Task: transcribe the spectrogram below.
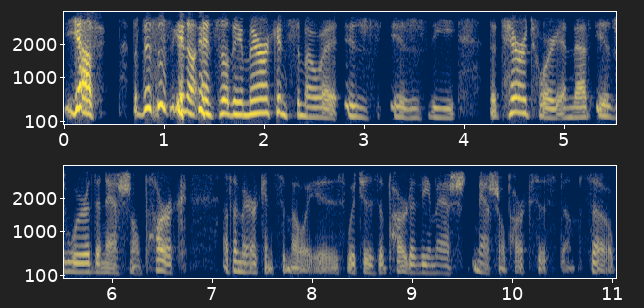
yes, but this is you know, and so the American Samoa is is the the territory, and that is where the national park of American Samoa is, which is a part of the national park system. So,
